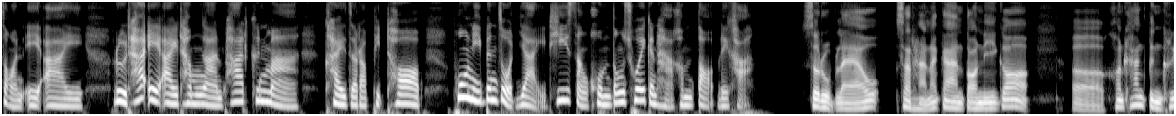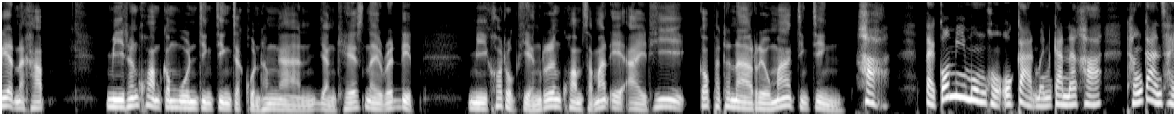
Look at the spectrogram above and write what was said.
สอน AI หรือถ้า AI ทำงานพลาดขึ้นมา ใครจะรับผิดชอบ พวกนี้เป็นโจทย์ใหญ่ที่สังคมต้องช่วยกันหาคำตอบเลยค่ะ สรุปแล้วสถานการณ์ตอนนี้ก็ค่อนข้างตึงเครียดนะครับ มีทั้งความกังวลจริง ๆ จากคนทำงานอย่างเคสใน Reddit มีข้อถกเถียงเรื่องความสามารถ AI ที่ก็พัฒนาเร็วมากจริงค่ะ แต่ก็มีมุมของโอกาสเหมือนกันนะคะ ทั้งการใช้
